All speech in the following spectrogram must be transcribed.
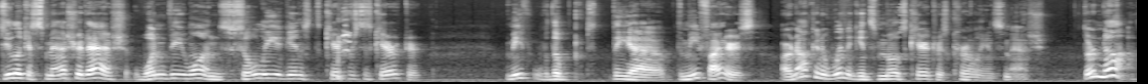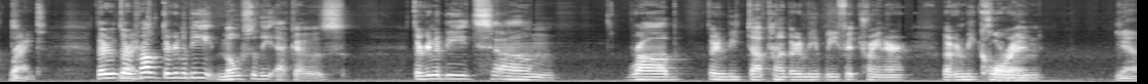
do like a smash or dash one v one solely against character versus character. Me, the the uh, the Mii fighters are not going to win against most characters currently in Smash. They're not. Right. They're they're Right. probably they're going to beat most of the Echoes. They're going to beat um, Rob. They're going to beat Duck Hunt. They're going to beat Wii Fit Trainer. They're going to be. Corrin. Yeah.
